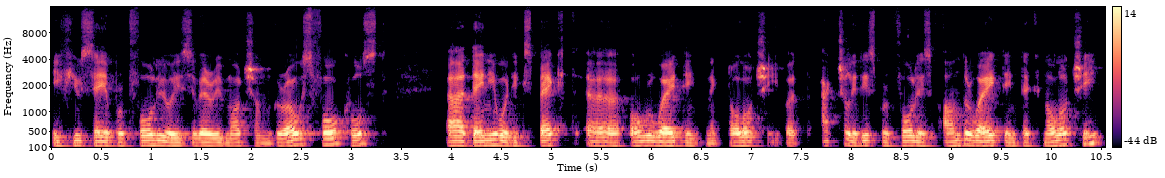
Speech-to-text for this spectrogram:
if you say a portfolio is very much on growth focused, Uh, then you would expect uh, overweight in technology. But actually, this portfolio is underweight in technology,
